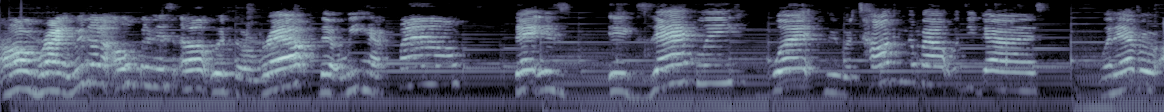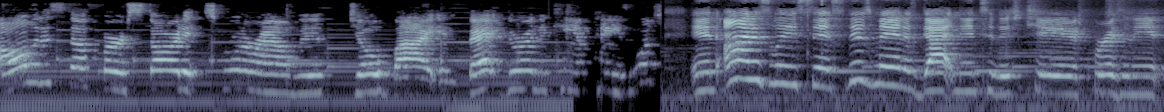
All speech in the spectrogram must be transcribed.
All right, we're gonna open this up with the wrap that we have found. That is exactly what we were talking about with you guys whenever all of this stuff first started screwing around with Joe Biden back during the campaigns. And honestly, since this man has gotten into this chair as president,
